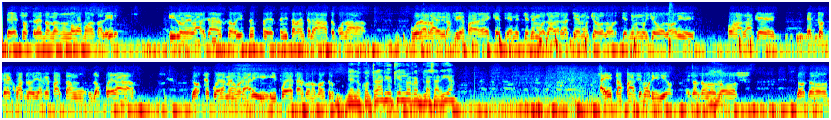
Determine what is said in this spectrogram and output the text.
de, esos tres no, no, vamos a salir. Y lo de Vargas, hoy precisamente le van a tomar una, una radiografía para ver que tiene, tiene, la verdad tiene mucho dolor, tiene mucho dolor y ojalá que estos tres, cuatro días que faltan lo pueda, lo, se pueda mejorar y, y pueda estar con nosotros. De lo contrario, ¿quién lo reemplazaría? Ahí está Paz y Murillo, esos son los dos, los dos,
